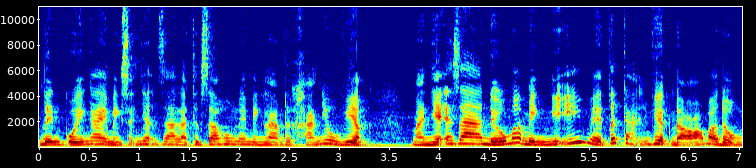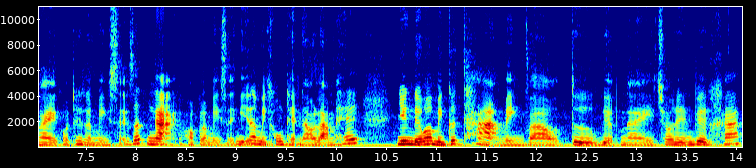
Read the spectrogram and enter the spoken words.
đến cuối ngày mình sẽ nhận ra là thực ra hôm nay mình làm được khá nhiều việc. Mà nhẽ ra nếu mà mình nghĩ về tất cả những việc đó vào đầu ngày có thể là mình sẽ rất ngại hoặc là mình sẽ nghĩ là mình không thể nào làm hết. Nhưng nếu mà mình cứ thả mình vào từ việc này cho đến việc khác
